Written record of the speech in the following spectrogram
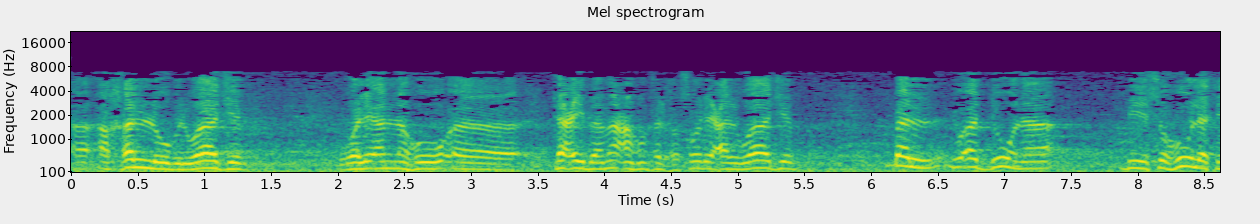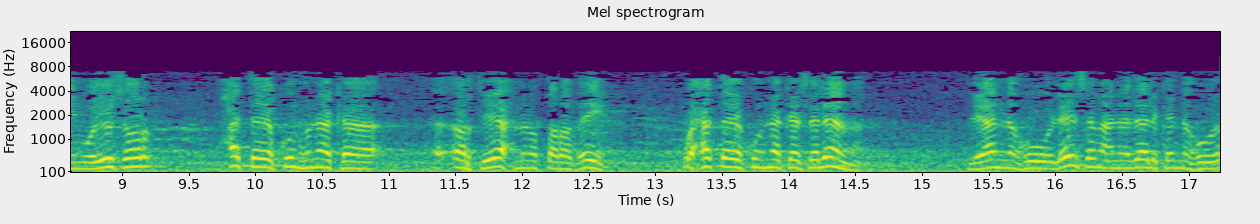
أخلوا بالواجب ولأنه آه، تعب معهم في الحصول على الواجب بل يؤدون بسهولة ويسر حتى يكون هناك ارتياح من الطرفين وحتى يكون هناك سلامة لأنه ليس معنى ذلك أنه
